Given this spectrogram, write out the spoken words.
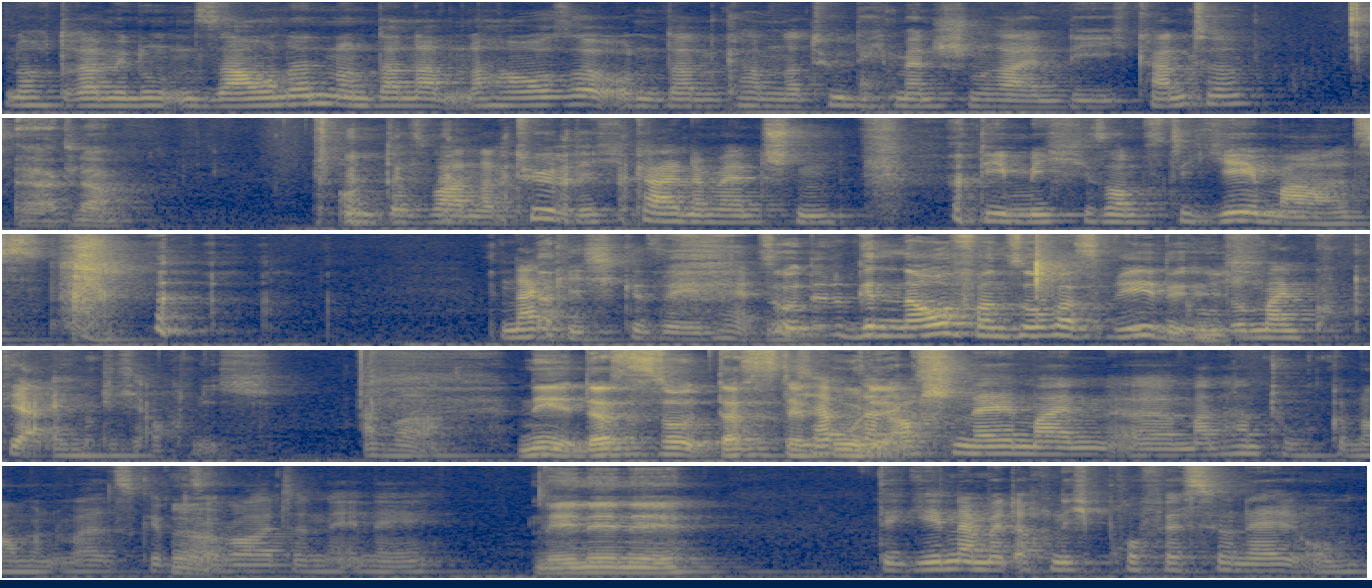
noch drei Minuten saunen und dann ab nach Hause. Und dann kamen natürlich Menschen rein, die ich kannte. Ja, klar. Und das waren natürlich keine Menschen, die mich sonst jemals nackig gesehen hätten. So, genau von sowas rede Gut, ich. und man guckt ja eigentlich auch nicht. Aber Nee, das ist so, das ist der ich habe dann auch schnell mein, äh, mein Handtuch genommen, weil es gibt Ja. so Leute, nee, nee. Nee, nee, nee. Die gehen damit auch nicht professionell um.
